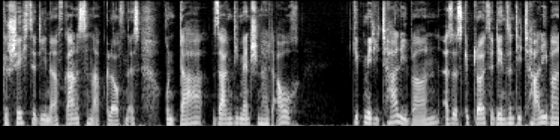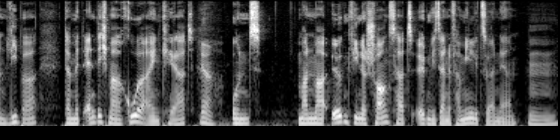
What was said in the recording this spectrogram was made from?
Geschichte, die in Afghanistan abgelaufen ist. Und da sagen die Menschen halt auch, gib mir die Taliban. Also es gibt Leute, denen sind die Taliban lieber, damit endlich mal Ruhe einkehrt Ja. und man mal irgendwie eine Chance hat, irgendwie seine Familie zu ernähren. Mhm.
